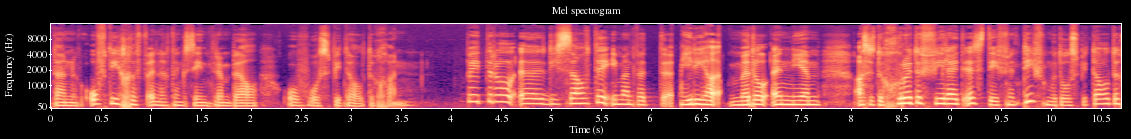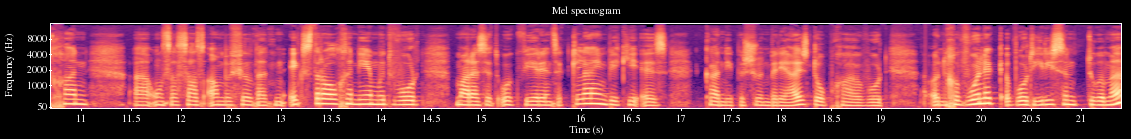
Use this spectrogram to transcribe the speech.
dan of die gifinligtingseentrum bel of hospitaal toe gaan petrol uh dieselfde iemand wat uh, hierdie middel inneem. As dit 'n groot hoeveelheid is definitief moet hospitaal toe gaan. Uh ons sal selfs aanbeveel dat 'n ekstraal geneem moet word maar as dit ook weer eens 'n klein bietjie is kan die persoon by die huis dopgehou word. En gewoonlik word hierdie simptome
